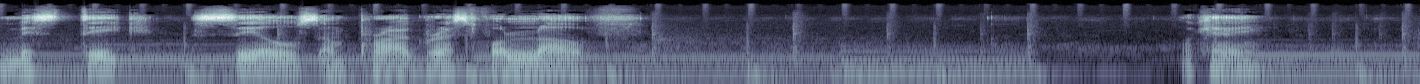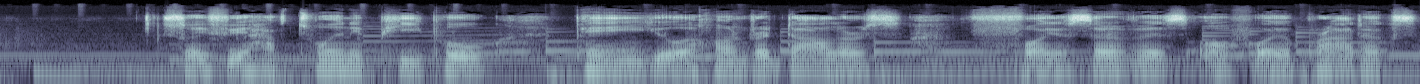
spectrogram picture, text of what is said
mistake sales and progress for love. Okay? So if you have 20 people paying you $100 for your service or for your products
